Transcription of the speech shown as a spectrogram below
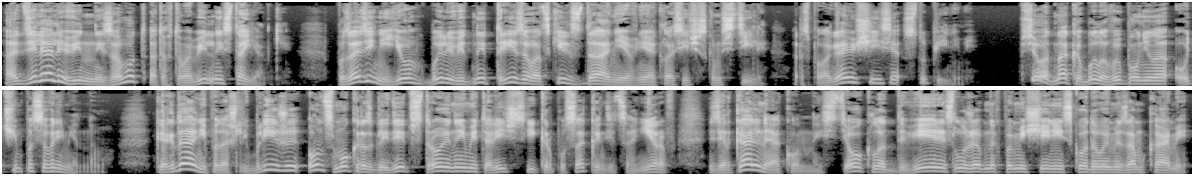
отделяли винный завод от автомобильной стоянки. Позади нее были видны три заводских здания в неоклассическом стиле, располагающиеся ступенями. Все, однако, было выполнено очень по-современному. Когда они подошли ближе, он смог разглядеть встроенные металлические корпуса кондиционеров, зеркальные оконные стекла, двери служебных помещений с кодовыми замками.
